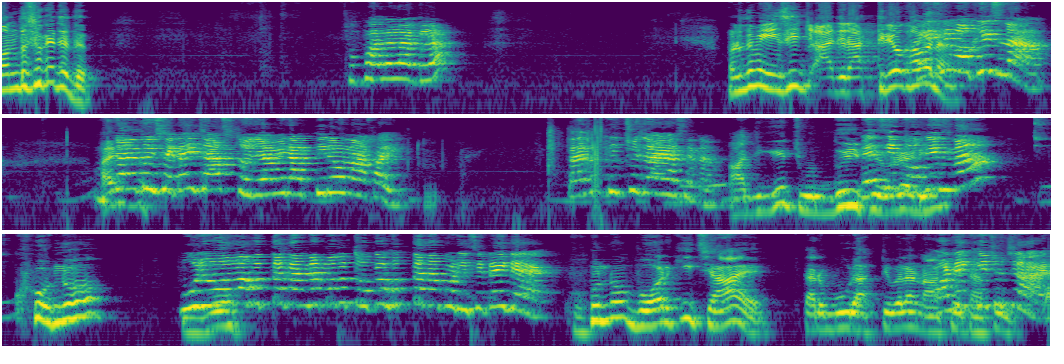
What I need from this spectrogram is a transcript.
গন্ধ শুকেছে তো? খুব ভালো লাগল। মানে তুমি এসি আজ রাত্রিরেও খাবে না? বকিস না। কেন তুই সেটাই চাস তো যে আমি রাত্রিরেও না খাই। তাই তো কিচ্ছু যায় আসে না। আজকে চোদ্দই বেশি ফেব্রুয়ারি। বকিস না? কোনো পুলওয়ামা হত্যাকাণ্ডের মতো তোকে হত্যা না করি সেটাই দেখ। কোনো বর কি চায়? তার বউ রাত্রিবেলা না অনেক খেয়ে কিছু চায়।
